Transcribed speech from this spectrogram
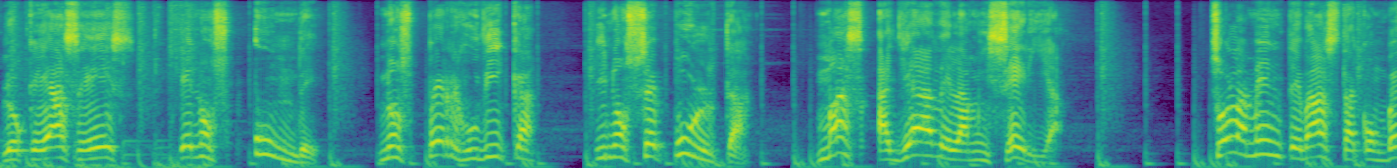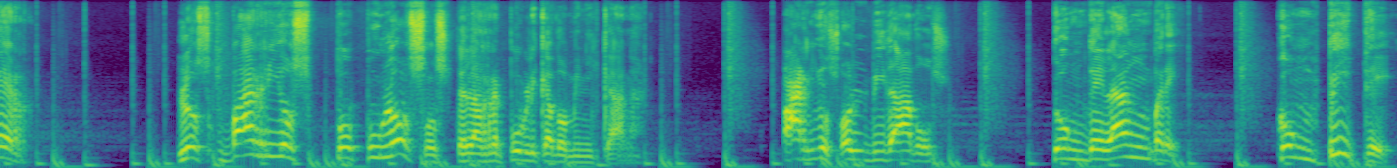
lo que hace es que nos hunde, nos perjudica y nos sepulta más allá de la miseria. Solamente basta con ver los barrios populosos de la República Dominicana. Barrios olvidados donde el hambre compite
